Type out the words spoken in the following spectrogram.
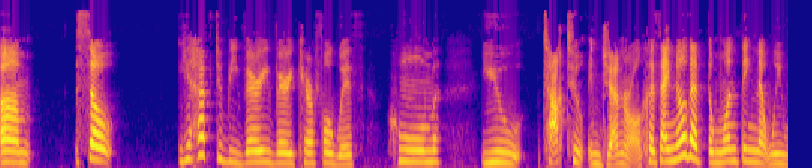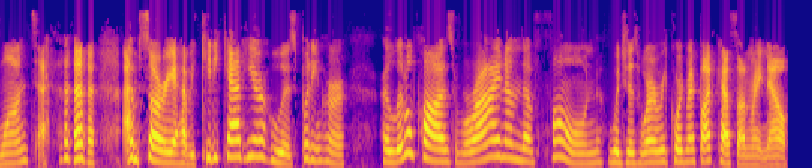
Um, so you have to be very, very careful with whom you talk to in general. Because I know that the one thing that we want, I'm sorry, I have a kitty cat here who is putting her her little paws right on the phone, which is where I record my podcast on right now.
